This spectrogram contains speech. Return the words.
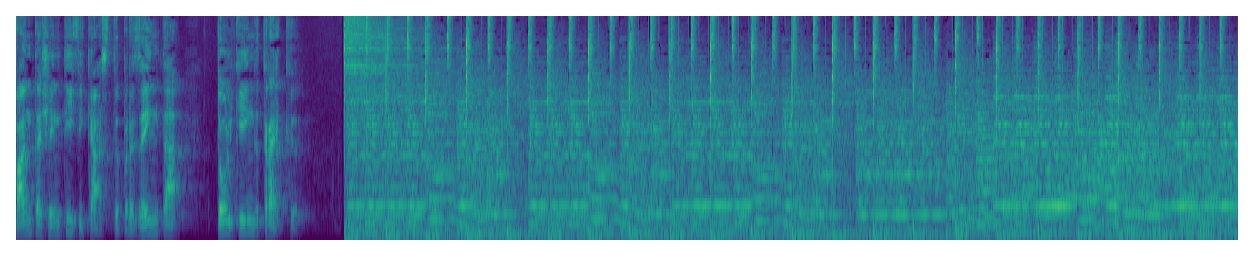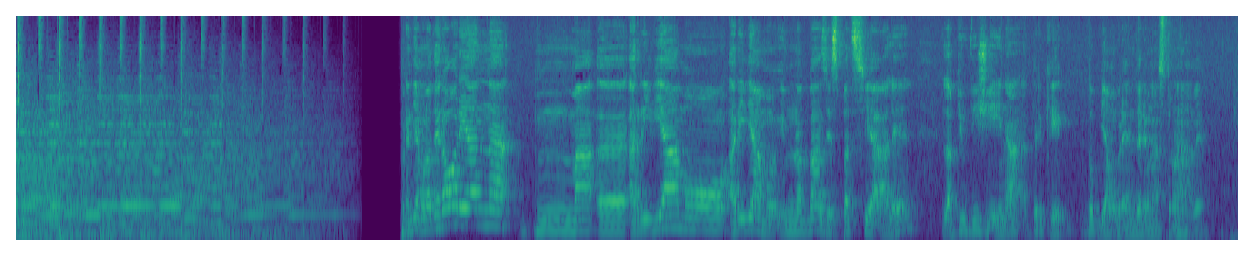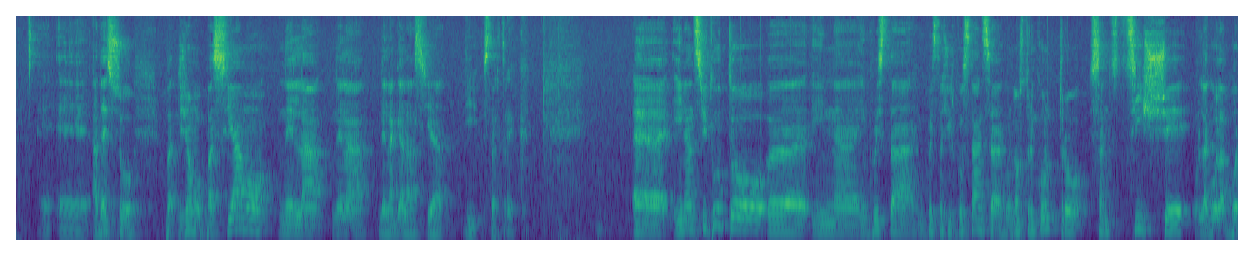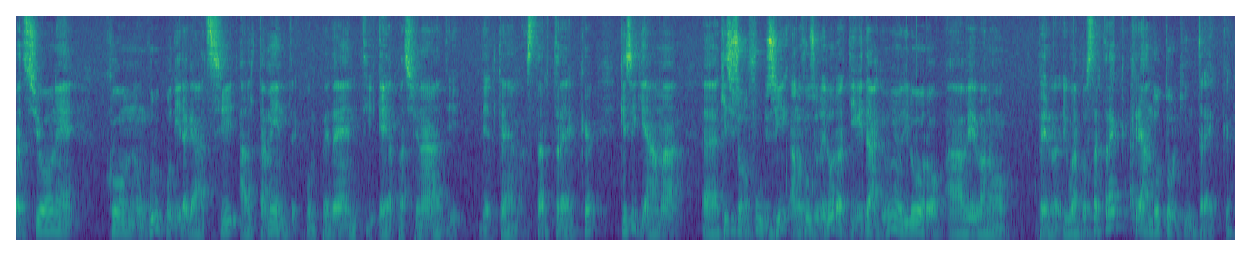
Fantascientificast presenta Talking Track. Prendiamo la DeLorean, mm, ma eh, arriviamo, arriviamo in una base spaziale la più vicina perché dobbiamo prendere un'astronave. Eh, adesso diciamo, passiamo nella, nella- nella galassia di Star Trek. Eh, innanzitutto eh, in, in questa, in questa circostanza il nostro incontro sanzisce la collaborazione con un gruppo di ragazzi altamente competenti e appassionati del tema Star Trek che si chiama eh, che si sono fusi, hanno fuso le loro attività che ognuno di loro avevano per riguardo Star Trek creando Talking Trek,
